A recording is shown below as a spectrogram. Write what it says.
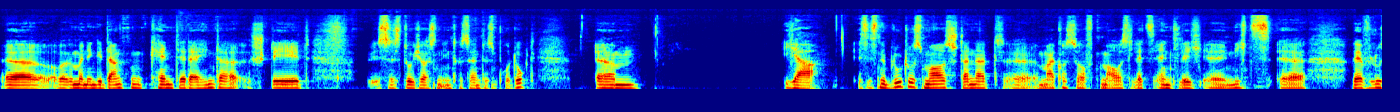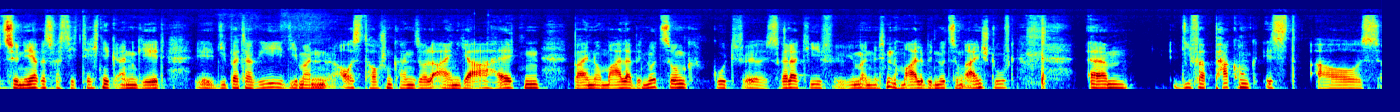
äh, aber wenn man den Gedanken kennt, der dahinter steht, ist es durchaus ein interessantes Produkt. Ähm, ja, es ist eine Bluetooth-Maus, Standard äh, letztendlich äh, nichts äh, Revolutionäres, was die Technik angeht. Äh, die Batterie, die man austauschen kann, soll ein Jahr halten bei normaler Benutzung. Gut, äh, ist relativ, wie man eine normale Benutzung einstuft. Ähm, die Verpackung ist aus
